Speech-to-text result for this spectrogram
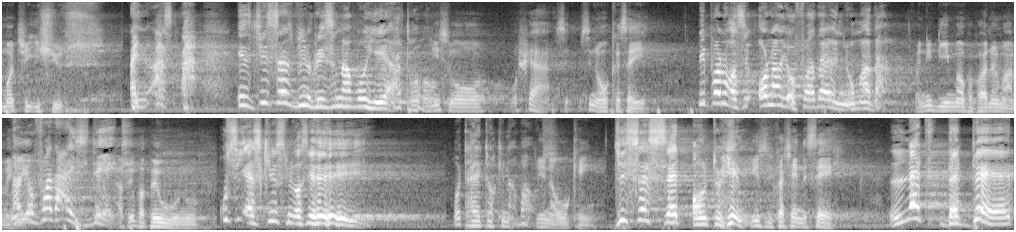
mortuary issues And you ask, ah, is Jesus being reasonable here at all? yi so wohwɛ a sɛ- sɛ na yi People don't say honor your father and your mother. ɔne din ma papa no maame Now your father is dead. afei papa wu no Who say, excuse me, or say, hey, what are you talking about? ne na woken Jesus said unto him, yesu ka kyerɛ ne sɛ Let the dead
